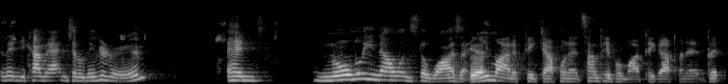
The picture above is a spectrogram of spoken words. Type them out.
and then you come out into the living room. And normally no one's the wiser. Yeah. You might have picked up on it, some people might pick up on it, but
